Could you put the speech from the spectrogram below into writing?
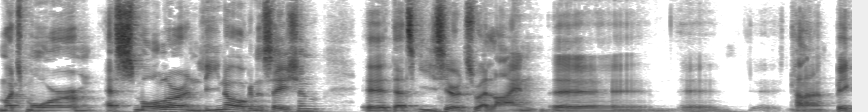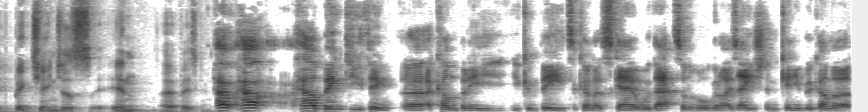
much more um, a smaller and leaner organization uh, that's easier to align uh, uh, kind of big big changes in uh, basically. How how how big do you think uh, a company you can be to kind of scale with that sort of organization? Can you become a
